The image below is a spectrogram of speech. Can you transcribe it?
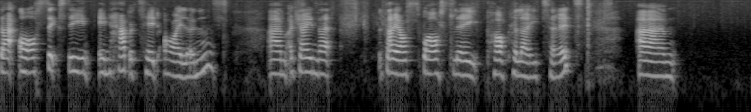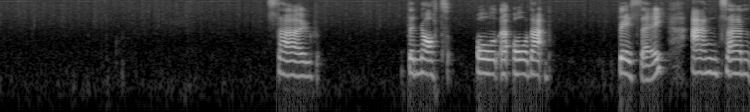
that are 16 inhabited islands. Um again that they are sparsely populated um, so they're not all uh, all that busy and um,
